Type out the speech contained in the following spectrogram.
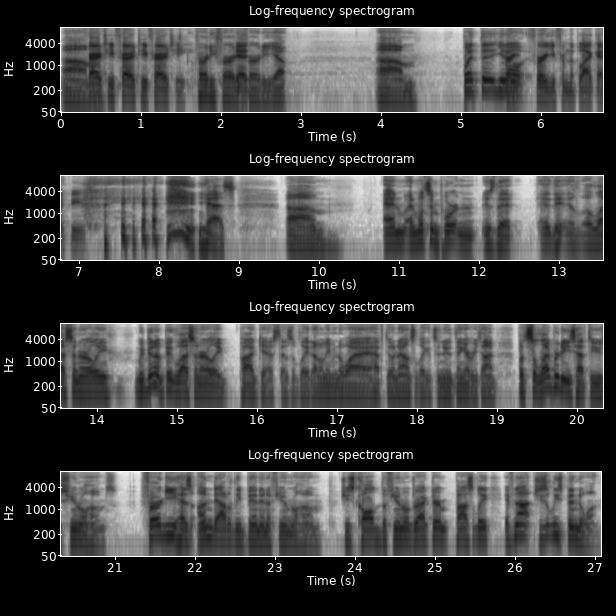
Um, Farty, farty, farty. Ferdy, Ferdy, Dead. Ferdy. Yep. Um, but the you know Fer- Fergie from the Black Eyed Peas. yes, um, and and what's important is that uh, the- a lesson early. We've been a big lesson early podcast as of late. I don't even know why I have to announce it like it's a new thing every time. But celebrities have to use funeral homes. Fergie has undoubtedly been in a funeral home. She's called the funeral director, possibly. If not, she's at least been to one.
